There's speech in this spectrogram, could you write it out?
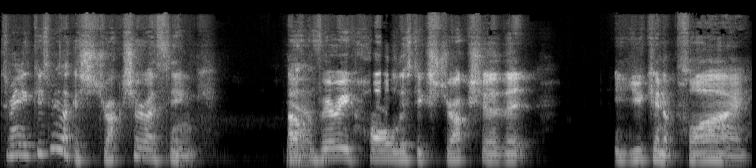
to me it gives me like a structure. I think yeah, a very holistic structure that you can apply.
